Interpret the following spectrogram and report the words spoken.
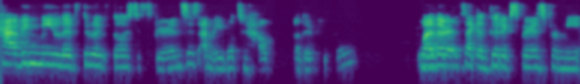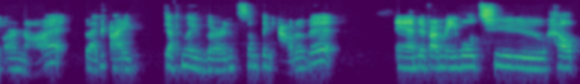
having me live through those experiences, I'm able to help other people. Whether yeah. it's like a good experience for me or not, like mm-hmm. I definitely learned something out of it. And if I'm able to help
